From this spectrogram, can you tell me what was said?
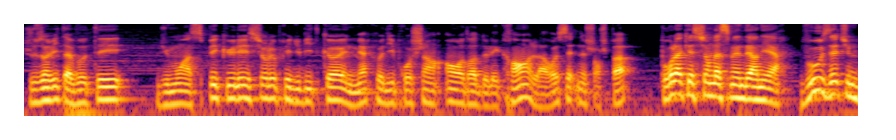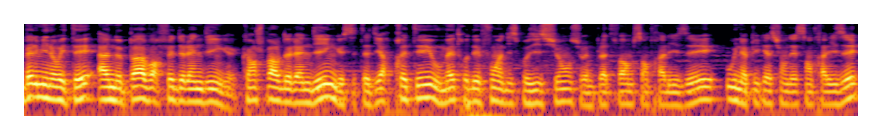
Je vous invite à voter, du moins à spéculer sur le prix du Bitcoin mercredi prochain en haut à droite de l'écran. La recette ne change pas. Pour la question de la semaine dernière, vous êtes une belle minorité à ne pas avoir fait de lending. Quand je parle de lending, c'est-à-dire prêter ou mettre des fonds à disposition sur une plateforme centralisée ou une application décentralisée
